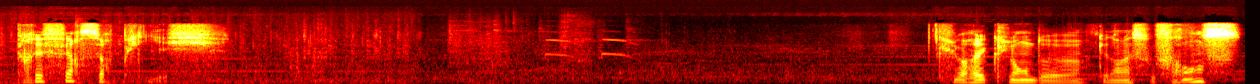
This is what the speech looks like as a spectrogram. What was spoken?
Il préfère se replier. Le réclan de... qui est dans la souffrance.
